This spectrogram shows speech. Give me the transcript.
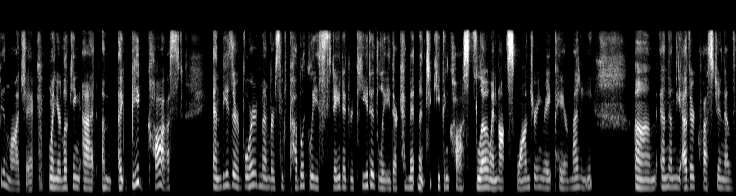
in logic when you're looking at um, a big cost. And these are board members who've publicly stated repeatedly their commitment to keeping costs low and not squandering ratepayer money. Um, and then the other question of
